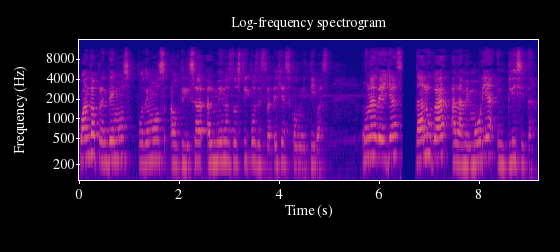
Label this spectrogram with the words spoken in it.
Cuando aprendemos podemos utilizar al menos dos tipos de estrategias cognitivas. Una de ellas da lugar a la memoria implícita.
